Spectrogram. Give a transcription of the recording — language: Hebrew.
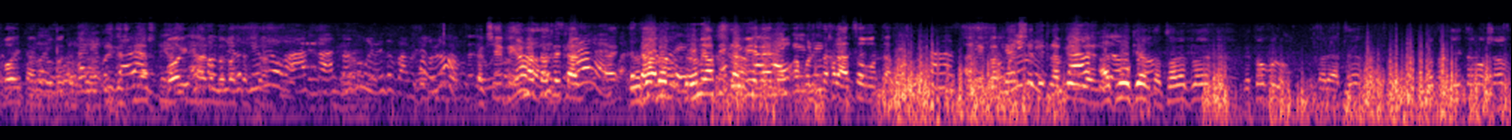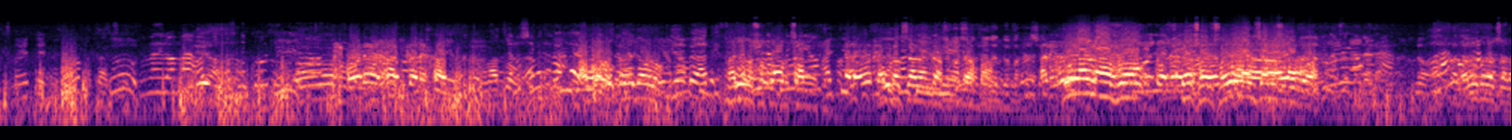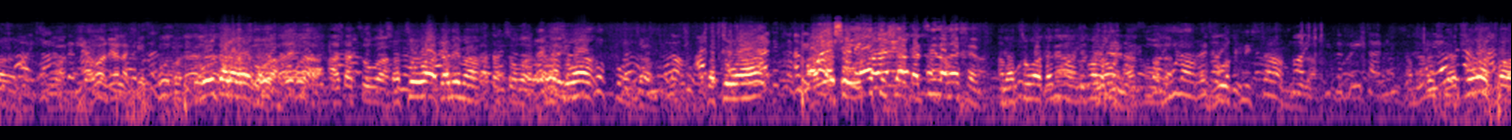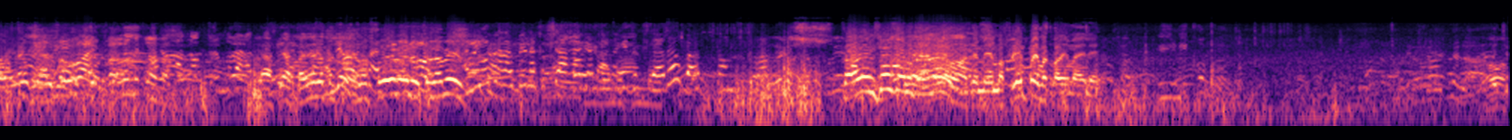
דבר איתנו בבקשה. אני רוצה להבין, בואי איתנו בבקשה. אחת, ואז אומרים לי דבר אחר, לא. תקשיבי, אם את לא תתלווי, לא תתלווי אלינו, אנחנו נצטרך לעצור אותך. אני מבקש שתתלווי אלינו. את מורכבת, את לעלות לו רכב? זה טוב או לא? רוצה לייצר? לא תגיעי איתנו עכשיו? אתה עצור. ואני לא אמר, עוד פעם תשתקו אותי. נעצור. אמרו כרגע או לא? חלי בשוטר בבקשה. חלי בבקשה. תני לשוטרת בבקשה. תנו להם לעבור. עכשיו שומעים להם שם שיעבור. לא. שרון, יאללה. קחו אותה לרכב. את עצורה. את עצורה, קדימה. את עצורה. את עצורה. את. אמרו לי את להיות... תיכנסי לרכב. היא עצורה, קדימה, נגמר לכם. אמרו לה רגע בכניסה. תביא איתנו. היא עצורה כבר. היא לא שנייה, תעניין אותה. הם מפריעים לנו, תלמים. אני רוצה להבין איך אפשר רגע אחד להגיד בסדר, ואז פתאום לא... זוזו, באמת. אתם מפריעים פה עם הדברים האלה. no. Oh.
